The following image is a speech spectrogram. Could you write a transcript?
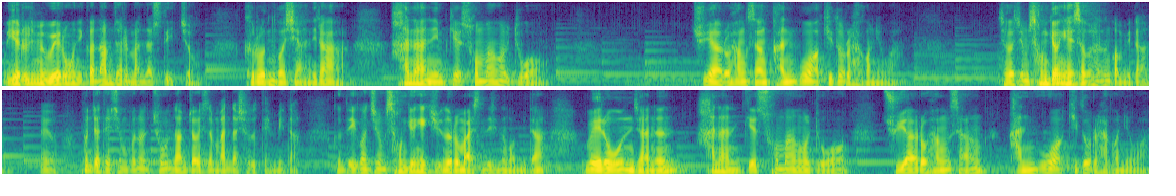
뭐 예를 들면 외로우니까 남자를 만날 수도 있죠. 그런 것이 아니라 하나님께 소망을 두어 주야로 항상 간구와 기도를 하거니와 제가 지금 성경 해석을 하는 겁니다. 예, 혼자 되신 분은 좋은 남자가 있으면 만나셔도 됩니다. 근데 이건 지금 성경의 기준으로 말씀드리는 겁니다. 외로운 자는 하나님께 소망을 두어 주야로 항상 간구와 기도를 하거니와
